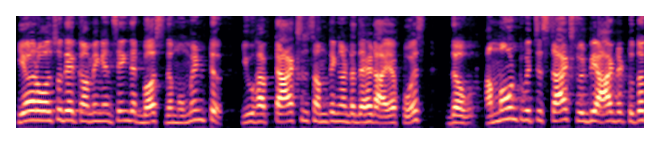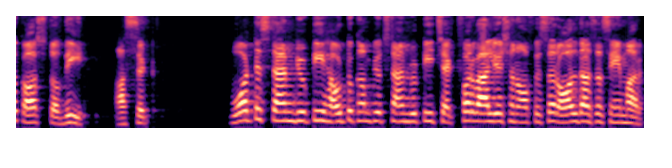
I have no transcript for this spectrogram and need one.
Here also they're coming and saying that boss, the moment you have taxed something under the head IFOS, the amount which is taxed will be added to the cost of the asset. What is stamp duty? How to compute stamp duty? Check for valuation officer. All that's the same are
